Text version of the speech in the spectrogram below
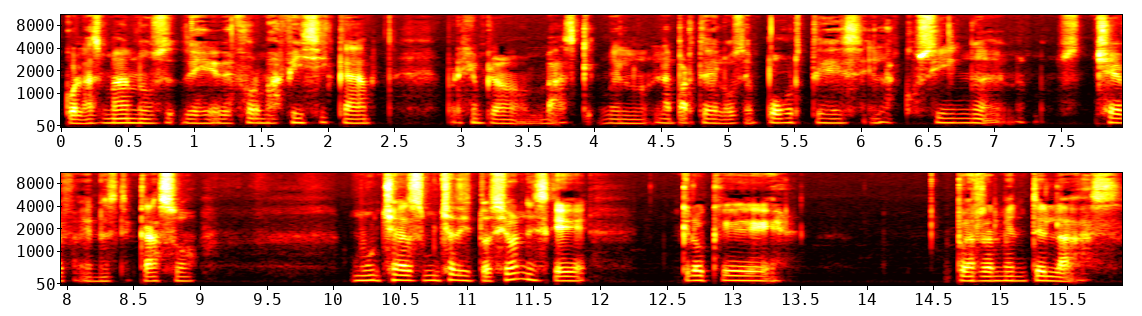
con las manos, de, de, forma física, por ejemplo, en, en la parte de los deportes, en la cocina, chef en este caso, muchas, muchas situaciones que creo que pues realmente las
